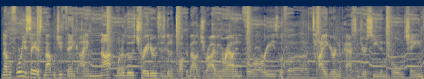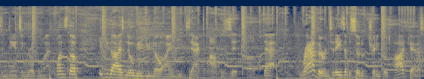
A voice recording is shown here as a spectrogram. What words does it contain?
Now, before you say it, it's not what you think. I am not one of those traders who's going to talk about driving around in Ferraris with a tiger in the passenger seat and gold chains and dancing girls and all that fun stuff. If you guys know me, you know I am the exact opposite of that. Rather, in today's episode of the Trading Coach Podcast,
